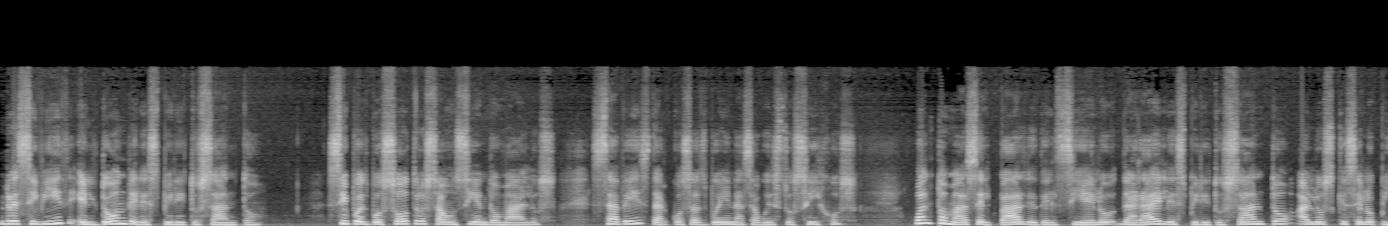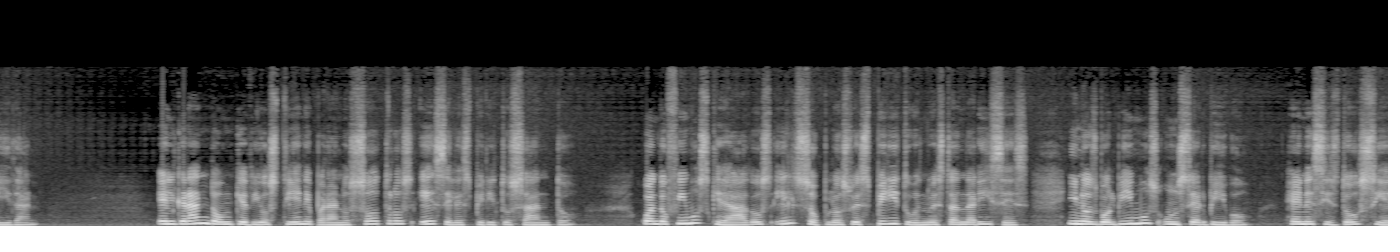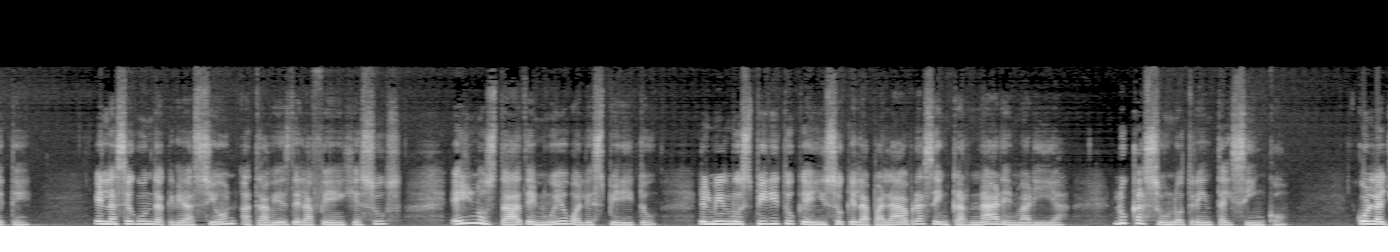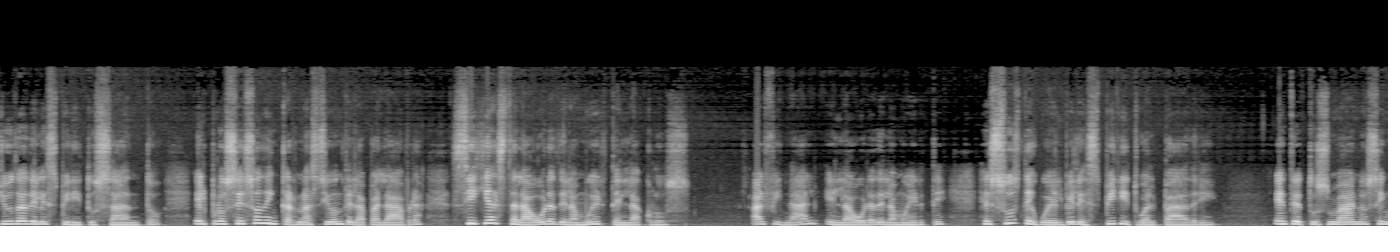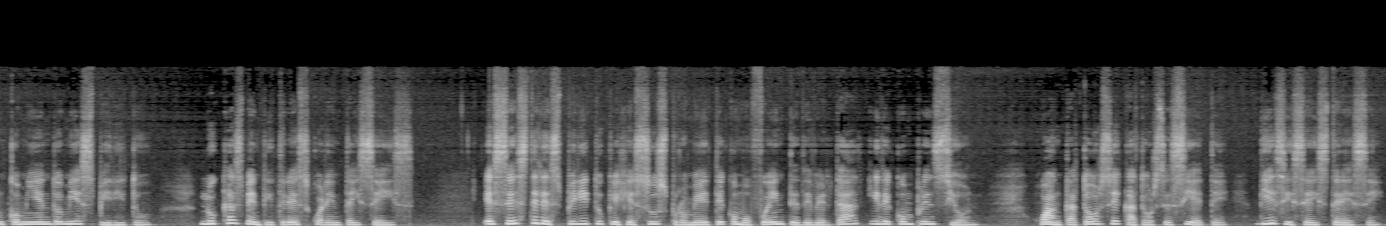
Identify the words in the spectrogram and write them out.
Recibid el don del Espíritu Santo. Si pues vosotros, aun siendo malos, sabéis dar cosas buenas a vuestros hijos, cuánto más el Padre del cielo dará el Espíritu Santo a los que se lo pidan. El gran don que Dios tiene para nosotros es el Espíritu Santo. Cuando fuimos creados, Él sopló su espíritu en nuestras narices y nos volvimos un ser vivo. Génesis 2.7 en la segunda creación, a través de la fe en Jesús, Él nos da de nuevo al Espíritu, el mismo Espíritu que hizo que la palabra se encarnara en María. Lucas 1:35. Con la ayuda del Espíritu Santo, el proceso de encarnación de la palabra sigue hasta la hora de la muerte en la cruz. Al final, en la hora de la muerte, Jesús devuelve el Espíritu al Padre. Entre tus manos encomiendo mi Espíritu. Lucas 23, 46. Es este el espíritu que Jesús promete como fuente de verdad y de comprensión. Juan 14, 14, 7, 16, 13.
